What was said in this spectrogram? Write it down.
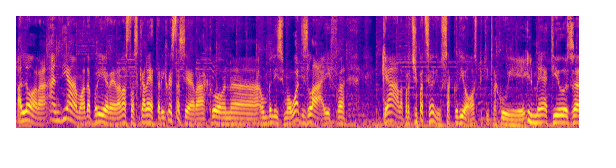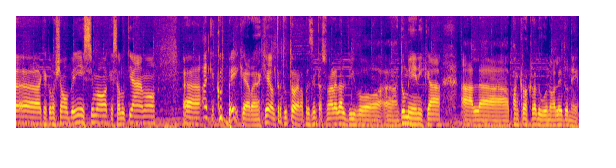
Allora andiamo ad aprire la nostra scaletta di questa sera con uh, un bellissimo What is Life che ha la partecipazione di un sacco di ospiti, tra cui il Matthews, eh, che conosciamo benissimo, che salutiamo, eh, anche Kurt Baker, che oltretutto rappresenta a suonare dal vivo domenica al Punk Rock Raduno alle Donè.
